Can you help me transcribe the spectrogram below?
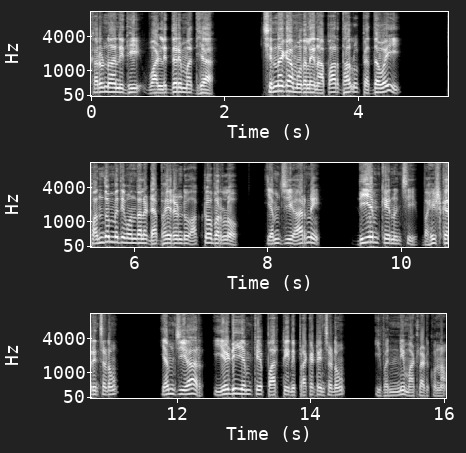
కరుణానిధి వాళ్ళిద్దరి మధ్య చిన్నగా మొదలైన అపార్థాలు పెద్దవై పంతొమ్మిది వందల డెబ్భై రెండు అక్టోబర్లో ఎంజీఆర్ని డిఎంకే నుంచి బహిష్కరించడం ఎంజీఆర్ ఏడీఎంకే పార్టీని ప్రకటించడం ఇవన్నీ మాట్లాడుకున్నాం.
